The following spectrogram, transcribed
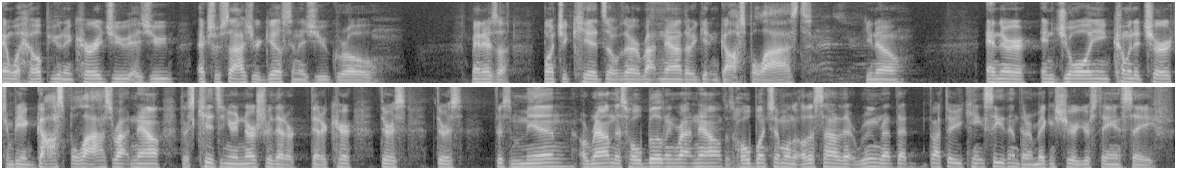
and will help you and encourage you as you exercise your gifts and as you grow. Man, there's a bunch of kids over there right now that are getting gospelized, you know. and they're enjoying coming to church and being gospelized right now. There's kids in your nursery that are that are care. There's there's there's men around this whole building right now. There's a whole bunch of them on the other side of that room right, that, right there. You can't see them that are making sure you're staying safe.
